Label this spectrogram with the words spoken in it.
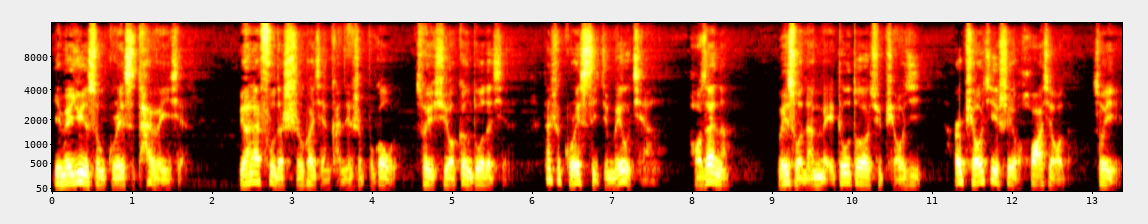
因为运送 Grace 太危险，原来付的十块钱肯定是不够了，所以需要更多的钱。但是 Grace 已经没有钱了。好在呢，猥琐男每周都要去嫖妓。而嫖妓是有花销的，所以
